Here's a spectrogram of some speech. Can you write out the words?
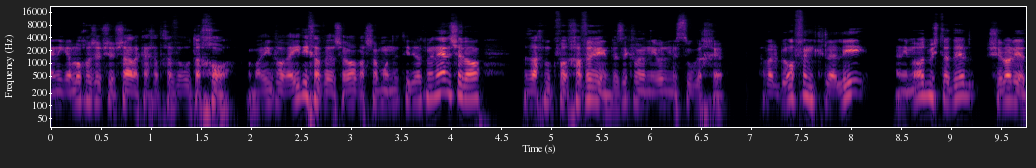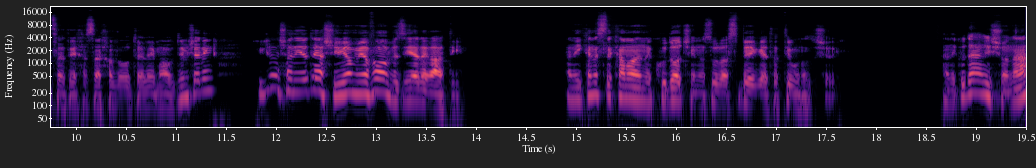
אני גם לא חושב שאפשר לקחת חברות אחורה. כלומר אם כבר הייתי חבר שלו ועכשיו מוניתי להיות מנהל שלו, אז אנחנו כבר חברים וזה כבר ניהול מסוג אחר. אבל באופן כללי אני מאוד משתדל שלא לייצר את היחסי החברות האלה עם העובדים שלי, בגלל שאני יודע שיום יבוא וזה יהיה לרעתי. אני אכנס לכמה נקודות שינסו להסביר את הטיעון הזה שלי. הנקודה הראשונה,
